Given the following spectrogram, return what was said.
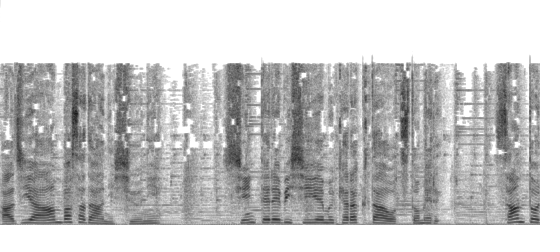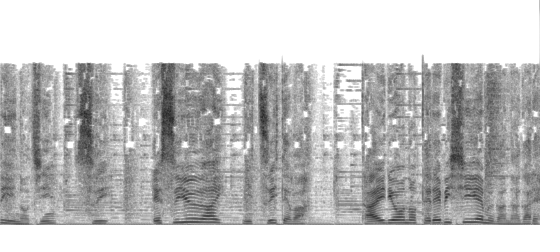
アジアアンバサダーに就任。新テレビ CM キャラクターを務める。サントリーのジン・水 SUI については大量のテレビ CM が流れ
